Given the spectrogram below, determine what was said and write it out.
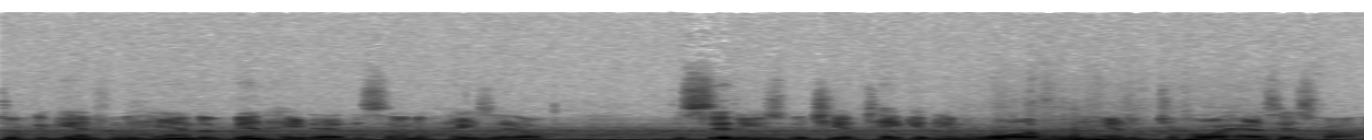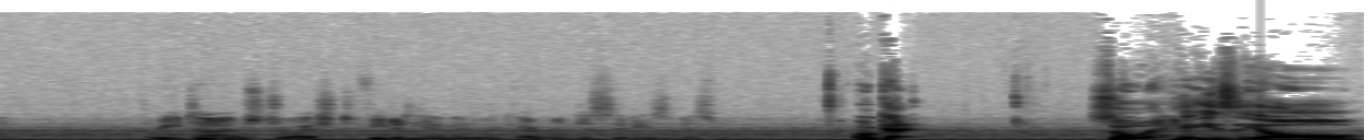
took again from the hand of Ben Hadad, the son of Hazael, the cities which he had taken in war from the hand of Jehoahaz his father. Three times Joash defeated him and recovered the cities of Israel. Okay. So Hazael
